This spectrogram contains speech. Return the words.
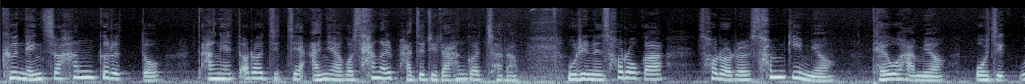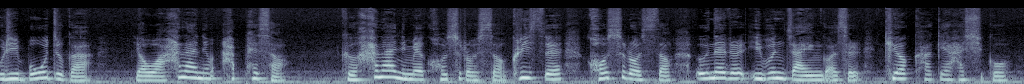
그 냉수 한 그릇도 땅에 떨어지지 아니하고 상을 받으리라 한 것처럼 우리는 서로가 서로를 섬기며 대우하며 오직 우리 모두가 여호와 하나님 앞에서 그 하나님의 것으로서 그리스도의 것으로서 은혜를 입은 자인 것을 기억하게 하시고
